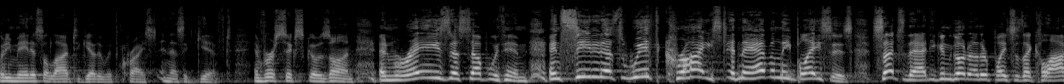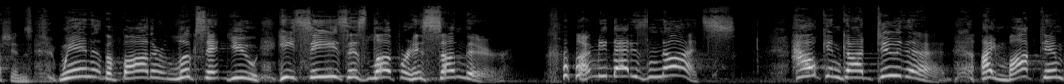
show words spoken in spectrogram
but he made us alive together with Christ and as a gift. And verse 6 goes on, and raised us up with him and seated us with Christ in the heavenly places, such that you can go to other places like Colossians. When the Father looks at you, he sees his love for his son there. I mean, that is nuts. How can God do that? I mocked him.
